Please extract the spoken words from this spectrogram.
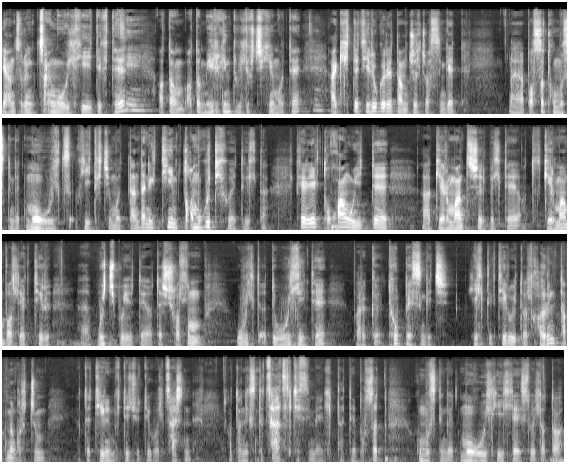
янз бүрийн зан үйл хийдэг тий. Одоо одоо мэрэгэн түлэгч гэх юм уу тий. А гэхдээ тэрүүгээрээ дамжуулж бас ингээд бусад хүмүүст ингээд муу үйл хийдэг ч юм уу. Дандаа нэг тийм домгууд их байдаг л да. Тэгэхээр яг тухайн үедээ Германд жишээлбэл те одоо Герман бол яг тэр witch буюу те одоо шулам үйл одоо үйлийн те баг төв байсан гэж хэлдэг. Тэр үед бол 25 мянга орчим одоо тэр эмгтээчүүдийг бол цааш нь одоо нэгсэнтэй цаазалж исэн байна л та тий бусад хүмүүст ингээд муу үйл хийлээ эсвэл одоо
